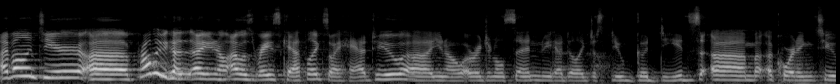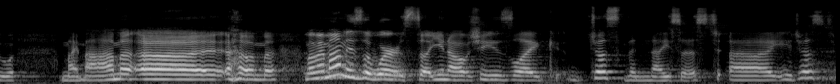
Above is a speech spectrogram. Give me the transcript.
I volunteer uh, probably because I, you know I was raised Catholic, so I had to. Uh, you know, original sin. We had to like just do good deeds um, according to my mom. Uh, um, but my mom is the worst. you know, she's like just the nicest. Uh, you just,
